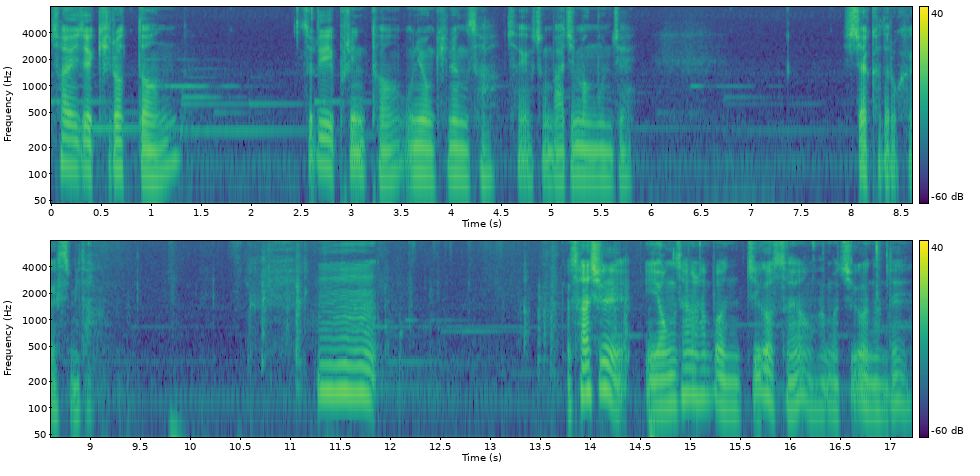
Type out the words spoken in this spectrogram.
자 이제 길었던 3D 프린터 운용 기능사 자격증 마지막 문제 시작하도록 하겠습니다. 음 사실 이 영상을 한번 찍었어요. 한번 찍었는데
